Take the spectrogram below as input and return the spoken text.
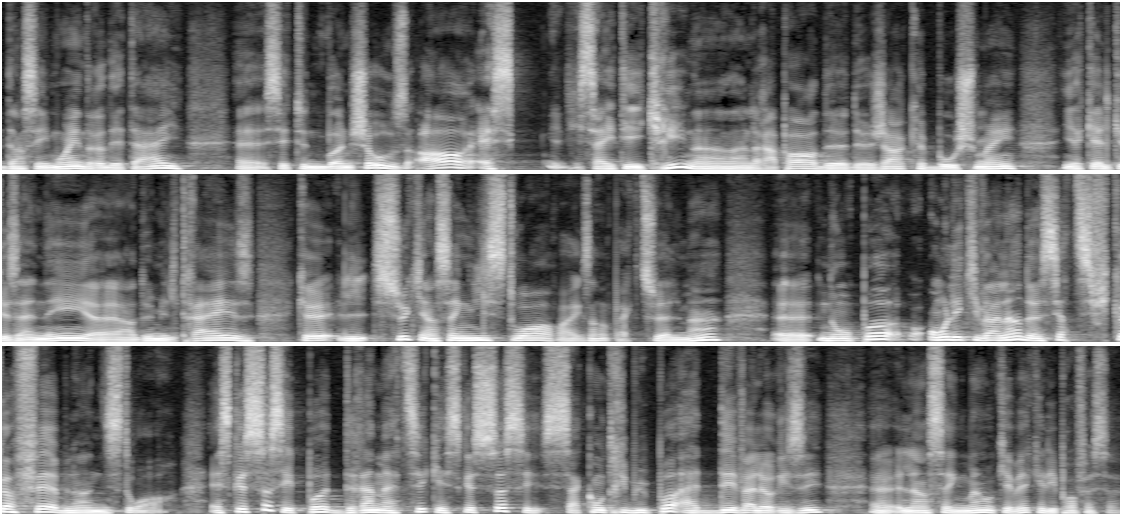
dans ses moindres détails, euh, c'est une bonne chose. Or, est-ce ça a été écrit dans, le rapport de, Jacques Beauchemin il y a quelques années, euh, en 2013, que ceux qui enseignent l'histoire, par exemple, actuellement, euh, n'ont pas, ont l'équivalent d'un certificat faible en histoire. Est-ce que ça, c'est pas dramatique? Est-ce que ça, c'est, ça contribue pas à dévaloriser euh, l'enseignement au Québec et les professeurs?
